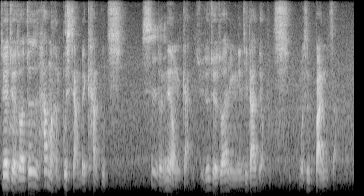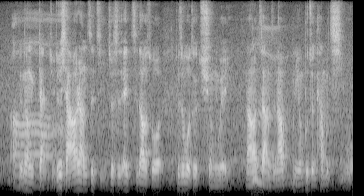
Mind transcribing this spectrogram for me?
就会觉得说，就是他们很不想被看不起是。的那种感觉，就觉得说哎你们年纪大了不起，我是班长。的那种感觉，哦就是想要让自己就是哎、知道说，就是我这个权威，然后这样子，嗯。然后你们不准看不起我，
